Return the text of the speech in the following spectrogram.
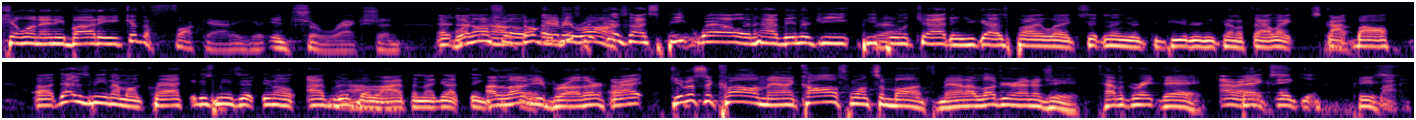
killing anybody? Get the fuck out of here! Insurrection. And, What- and also, now, don't uh, get me just wrong. because I speak well and have energy, people Yeah. in the chat, and you guys probably like sitting on your computer and you're kind of fat like Scott Ball. Uh, that doesn't mean I'm on crack. It just means that you know I've lived a life and I got things. I love say. you, brother. All right. Give us a call, man. Call us once a month, man. I love your energy. Have a great day. All right. Thanks. Thank you. Peace. Bye.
